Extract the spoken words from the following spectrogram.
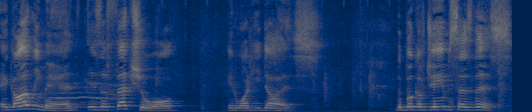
A godly man is effectual in what he does. The book of James says this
